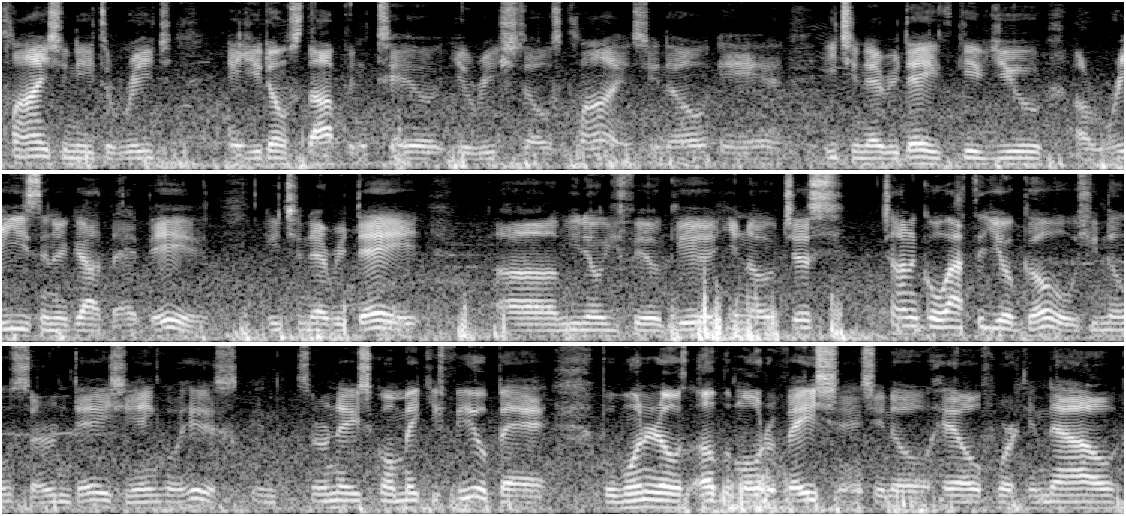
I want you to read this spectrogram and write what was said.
clients you need to reach, and you don't stop until you reach those clients, you know, and each and every day gives you a reason to get out that bed. Each and every day, um, you know, you feel good, you know, just trying to go after your goals, you know, certain days you ain't gonna hit it, and certain days gonna make you feel bad, but one of those other motivations, you know, health, working out,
